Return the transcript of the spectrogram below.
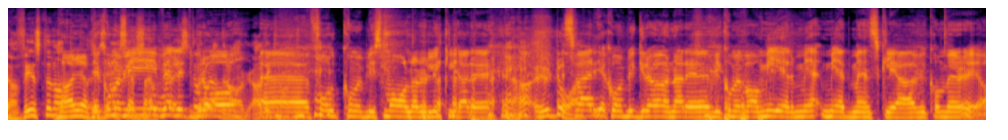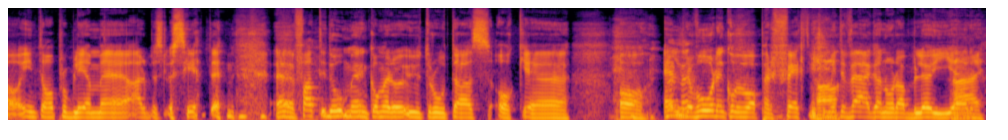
då? Finns det något? Ja, jag- Det kommer bli Stora- väldigt stora bra. drag. Ja, det är klart. Eh, Folk kommer bli smalare och lyckligare. Jaha, hur då? Sverige kommer bli grönare. Vi kommer vara mer me- medmänskliga. Vi kommer ja, inte ha problem med arbetslösheten. Eh, Fattigdomen kommer att utrotas och eh, ja, äldrevården kommer vara perfekt. Vi kommer Ja. inte väga några blöjor. Nej.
